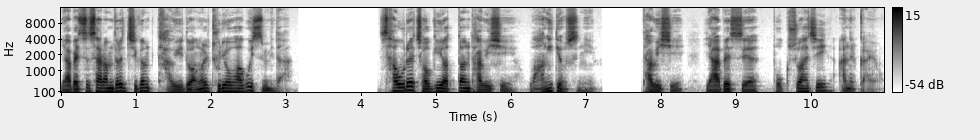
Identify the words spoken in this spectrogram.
야베스 사람들은 지금 다윗 왕을 두려워하고 있습니다. 사울의 적이었던 다윗이 왕이 되었으니 다윗이 야베스에 복수하지 않을까요?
